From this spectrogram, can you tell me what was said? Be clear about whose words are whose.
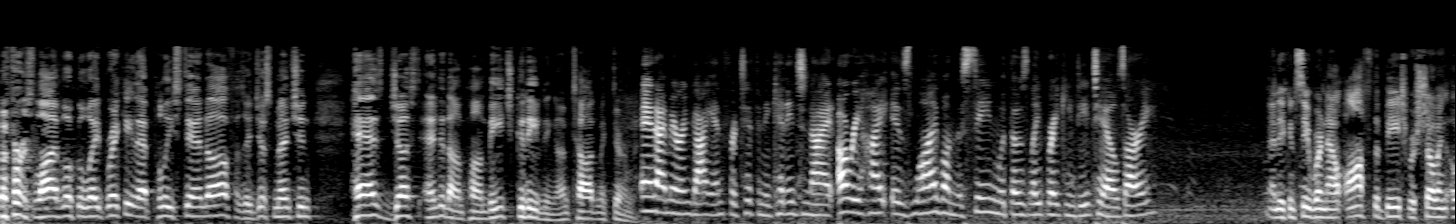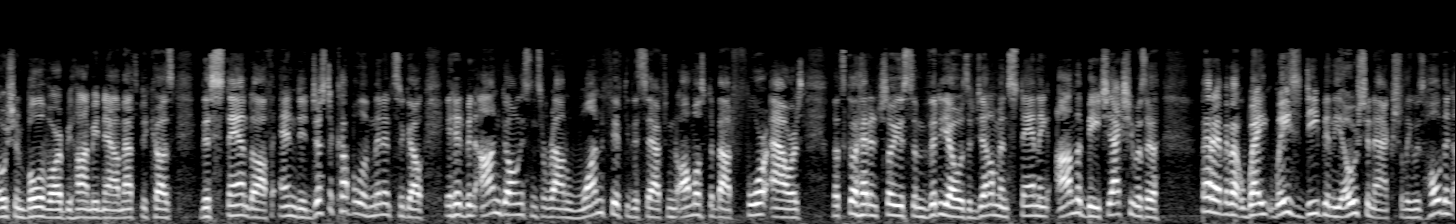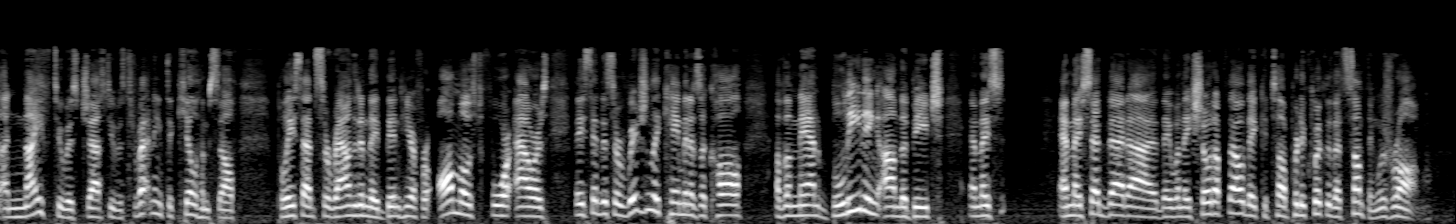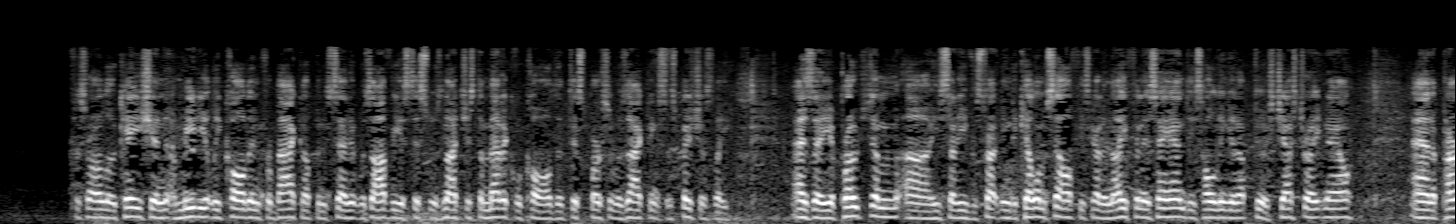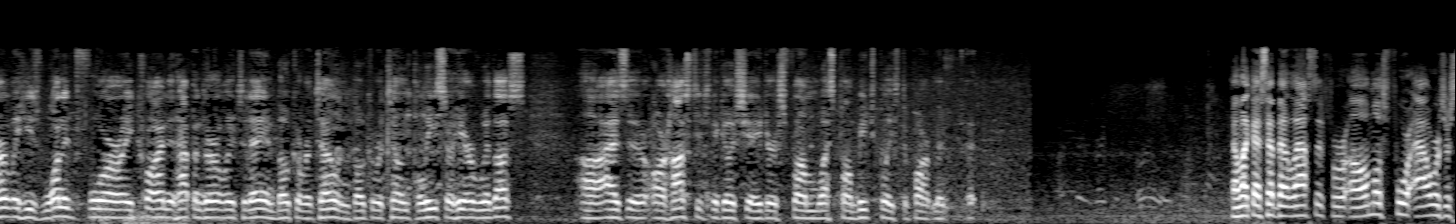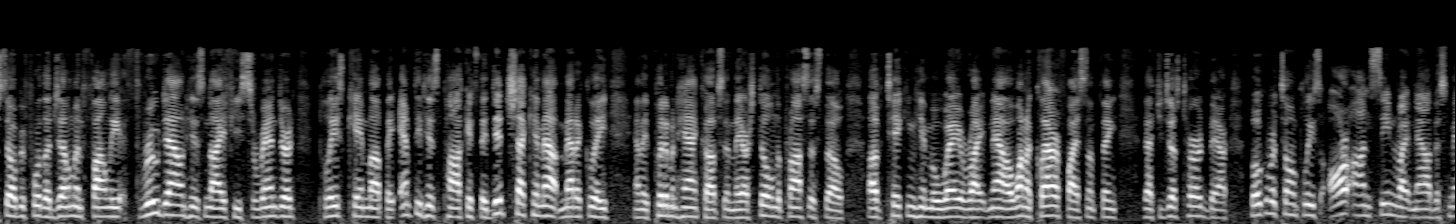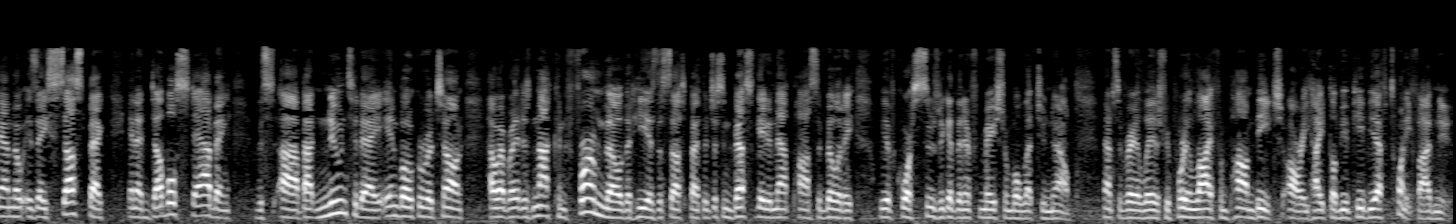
Speaker 1: But first, live local late breaking. That police standoff, as I just mentioned, has just ended on Palm Beach. Good evening. I'm Todd McDermott.
Speaker 2: And I'm Erin Guy in for Tiffany Kenney tonight. Ari Hait is live on the scene with those late breaking details. Ari?
Speaker 3: And you can see we're now off the beach. We're showing Ocean Boulevard behind me now, and that's because this standoff ended just a couple of minutes ago. It had been ongoing since around 1.50 this afternoon, almost about four hours. Let's go ahead and show you some video. As a gentleman standing on the beach. He actually was a about, about waist deep in the ocean, actually. He was holding a knife to his chest. He was threatening to kill himself. Police had surrounded him. They'd been here for almost four hours. They said this originally came in as a call of a man bleeding on the beach, and they and they said that uh, they, when they showed up, though, they could tell pretty quickly that something was wrong.
Speaker 4: Officer on location immediately called in for backup and said it was obvious this was not just a medical call, that this person was acting suspiciously. As they approached him, uh, he said he was threatening to kill himself. He's got a knife in his hand. He's holding it up to his chest right now. And apparently he's wanted for a crime that happened earlier today in Boca Raton. Boca Raton police are here with us, uh, as are hostage negotiators from West Palm Beach Police Department early.
Speaker 3: And like I said, that lasted for almost four hours or so before the gentleman finally threw down his knife. He surrendered. Police came up. They emptied his pockets. They did check him out medically, and they put him in handcuffs. And they are still in the process, though, of taking him away right now. I want to clarify something that you just heard there. Boca Raton police are on scene right now. This man, though, is a suspect in a double stabbing this, uh, about noon today in Boca Raton. However, it is not confirmed, though, that he is the suspect. They're just investigating that possibility. We, of course, as soon as we get that information, we'll let you know. That's the very latest. Reporting live from Palm Beach, Ari Hait, WPBF 25 News.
